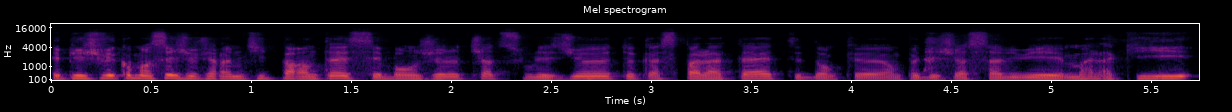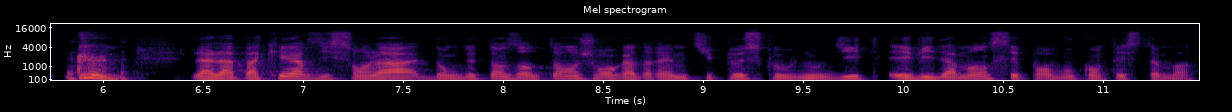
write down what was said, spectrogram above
Et puis, je vais commencer, je vais faire une petite parenthèse. C'est bon, j'ai le chat sous les yeux, te casse pas la tête. Donc, euh, on peut déjà saluer Malaki, Lala Packers, ils sont là. Donc, de temps en temps, je regarderai un petit peu ce que vous nous dites. Évidemment, c'est pour vous qu'on fait ce mock.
